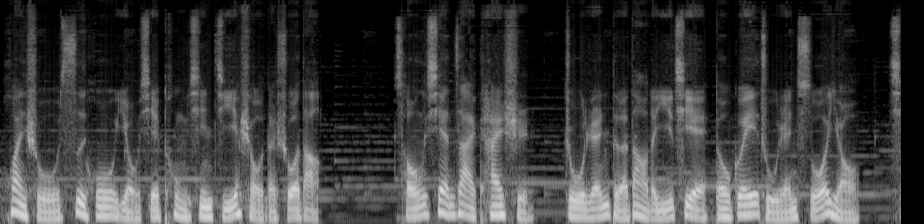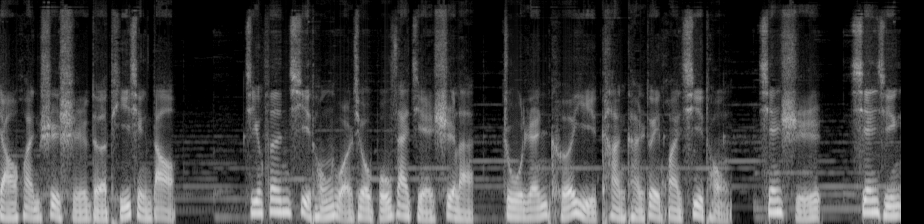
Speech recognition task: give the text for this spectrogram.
幻鼠似乎有些痛心疾首的说道：“从现在开始，主人得到的一切都归主人所有。”小幻适时的提醒道：“积分系统我就不再解释了，主人可以看看兑换系统：仙石、仙晶、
